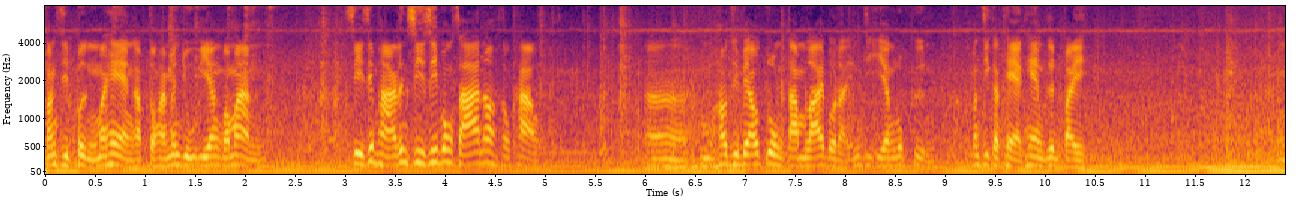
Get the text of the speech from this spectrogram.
มันสิปึ่งมาแห้งครับตรงให้มันอยู่เอียงประมาณ 45ถึง40องศาเนาะคร่าวๆอ่าเขาสิไปเอาตรงตามร้ายบ่ได้มันสิเอียงลบขึ้น มันสิกระแทกแห้งเกินไป อื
